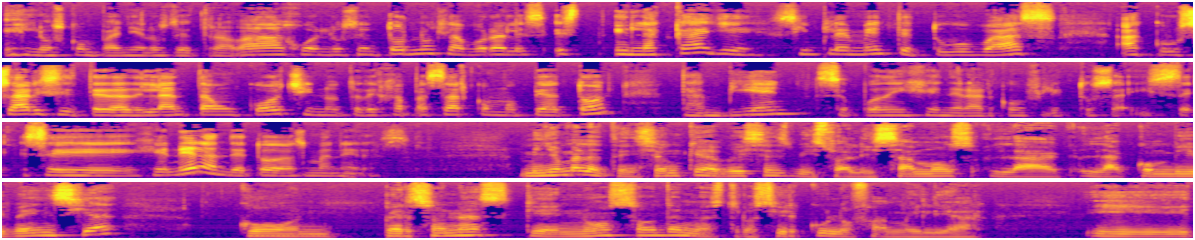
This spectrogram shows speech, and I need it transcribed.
en los compañeros de trabajo, en los entornos laborales, es en la calle. Simplemente tú vas a cruzar y si te adelanta un coche y no te deja pasar como peatón, también se pueden generar conflictos ahí. Se, se generan de todas maneras. Me llama la atención que a veces visualizamos la, la convivencia con personas que no son de nuestro círculo familiar. Y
